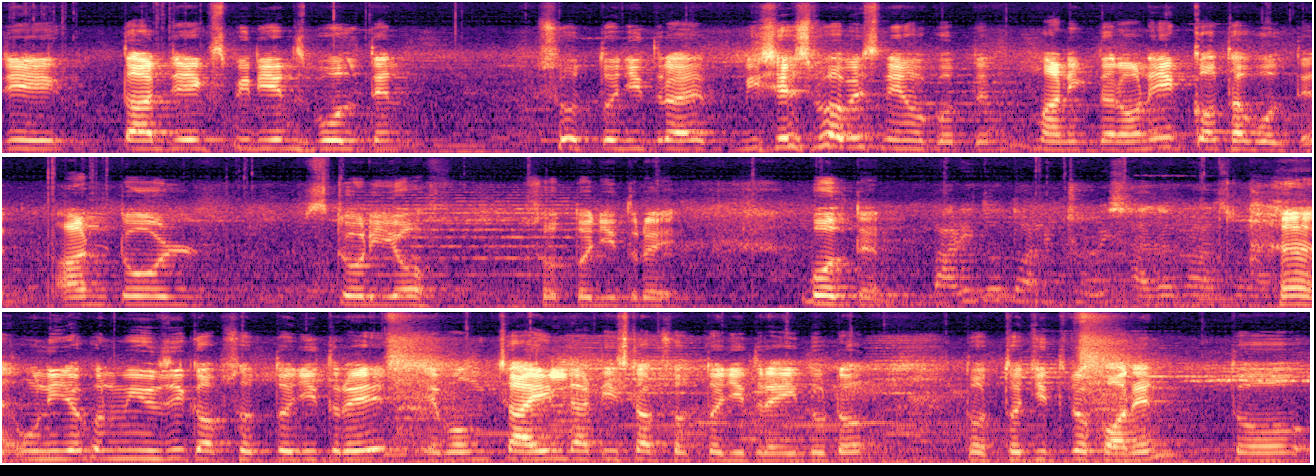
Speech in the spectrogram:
যে তার যে এক্সপিরিয়েন্স বলতেন, সত্যজিৎ রায় বিশেষভাবে স্নেহ করতেন। মানিকদার অনেক কথা বলতেন। আনটোল্ড স্টোরি অফ সত্যজিৎ রে। বলতেন। হ্যাঁ উনি যখন মিউজিক অফ সত্যজিৎ রে এবং চাইল্ড আর্টিস্ট অফ সত্যজিৎ রে এই দুটো তথ্যচিত্র করেন তো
